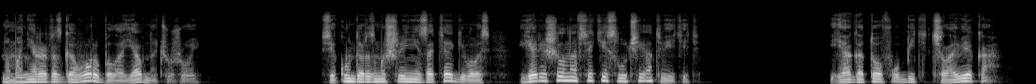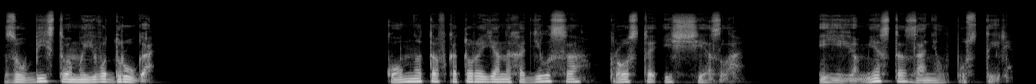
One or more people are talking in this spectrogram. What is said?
но манера разговора была явно чужой. Секунда размышлений затягивалась, и я решил на всякий случай ответить. «Я готов убить человека за убийство моего друга». Комната, в которой я находился, просто исчезла, и ее место занял пустырь.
